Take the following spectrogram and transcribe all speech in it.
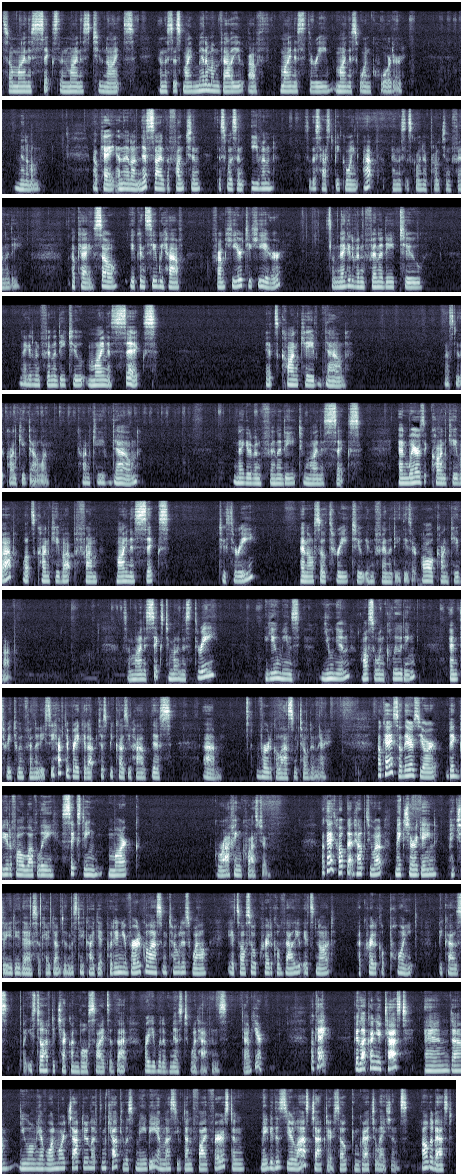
So minus 6 and minus 2 ninths. And this is my minimum value of minus 3 minus 1 quarter minimum. Okay, and then on this side of the function, this was an even, so this has to be going up, and this is going to approach infinity. Okay, so you can see we have from here to here, so negative infinity to negative infinity to minus 6, it's concave down. Let's do the concave down one. Concave down, negative infinity to minus 6. And where is it concave up? Well, it's concave up from minus 6 to 3 and also 3 to infinity. These are all concave up. So minus 6 to minus 3. U means union, also including, and 3 to infinity. So you have to break it up just because you have this um, vertical asymptote in there. Okay, so there's your big, beautiful, lovely 16 mark graphing question. Okay, hope that helped you out. Make sure again, make sure you do this. Okay, don't do the mistake I did. Put in your vertical asymptote as well. It's also a critical value. It's not a critical point because, but you still have to check on both sides of that or you would have missed what happens down here. Okay, good luck on your test. And um, you only have one more chapter left in calculus, maybe, unless you've done five first. And maybe this is your last chapter. So, congratulations. All the best.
